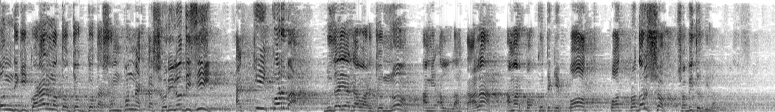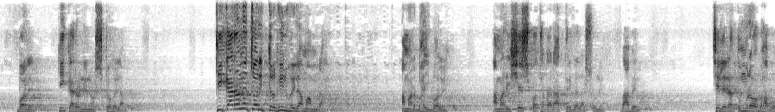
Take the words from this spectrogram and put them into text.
বন্দিগি করার মতো যোগ্যতা সম্পন্ন একটা শরীরও দিছি, আর কি করবা? বুঝাইয়া দেওয়ার জন্য আমি আল্লাহ তালা আমার পক্ষ থেকে পথ পথ প্রদর্শক সবই তো দিলাম। বলেন, কি কারণে নষ্ট হইলাম? কি কারণে চরিত্রহীন হইলাম আমরা? আমার ভাই বলেন, আমার এই শেষ কথাটা রাত্রিবেলা শুনে, ভাবেন, ছেলেরা তোমরাও ভাবো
